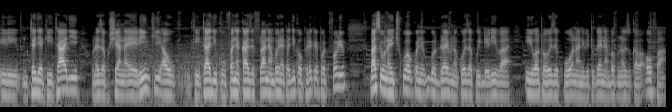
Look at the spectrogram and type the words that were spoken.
ili mteja akihitaji unaweza kushare na yeye linki au ukihitaji kufanya kazi fulani ambayo inahitajika upeleke portfolio basi unaichukua kwenye google drive na kuweza kuideliver ili watu waweze kuona ni vitu gani ambavyo unaweza ukawa offer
